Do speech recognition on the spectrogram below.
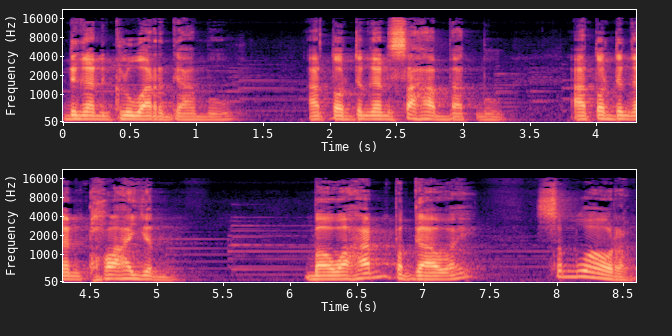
dengan keluargamu, atau dengan sahabatmu, atau dengan klien, bawahan, pegawai, semua orang.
